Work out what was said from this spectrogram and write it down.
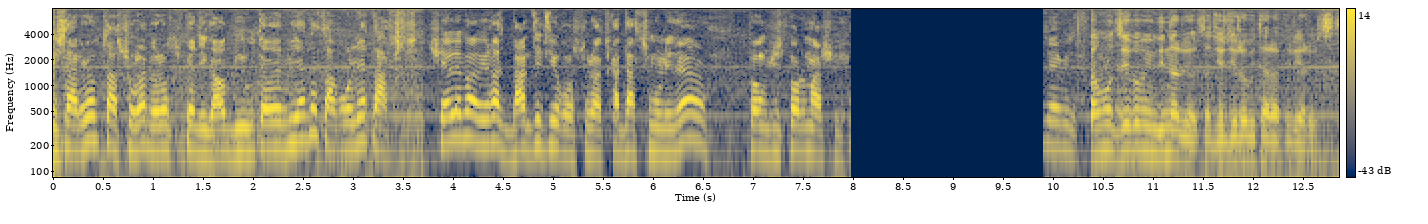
ეს არის რომ წასულა ველოსიპედი გავიუტევებია და წაყოლია ტაქსი. შეიძლება ვიღაც ბანძით იყოს თუნდაც გადაცმული და ბომბის ფორმაში. გამოძიება მიმდინარეობს და ჯერჯერობით არაფერი არ ვიცით.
